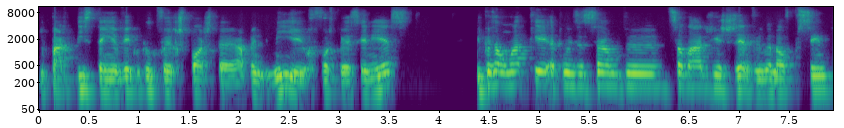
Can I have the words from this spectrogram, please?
e parte disso tem a ver com aquilo que foi a resposta à pandemia e o reforço do SNS, e depois há um lado que é a atualização de, de salários, e estes 0,9%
